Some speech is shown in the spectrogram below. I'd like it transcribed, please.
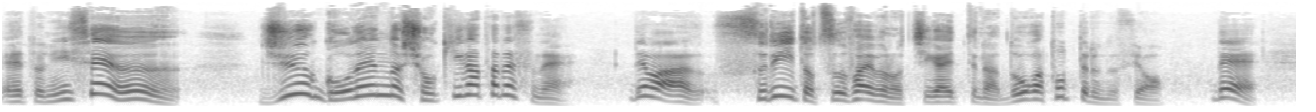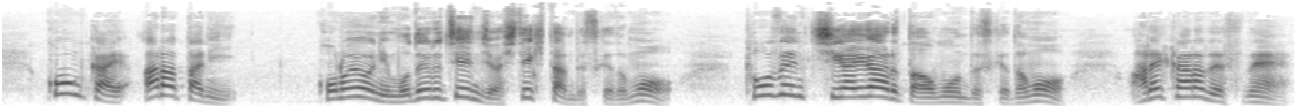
えっ、ー、と2015年の初期型ですね。では3と25の違いっていうのは動画撮ってるんですよ。で今回新たにこのようにモデルチェンジはしてきたんですけども当然違いがあるとは思うんですけどもあれからですね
